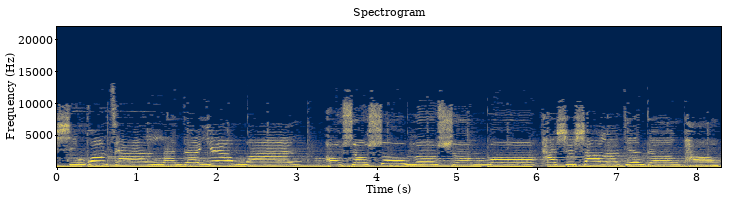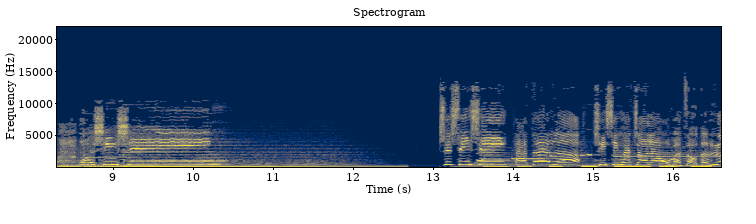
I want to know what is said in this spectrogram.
星光灿烂的夜晚，好像少了什么？它是少了点灯泡或星星。是星星，答对了，星星会照亮我们走的路。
